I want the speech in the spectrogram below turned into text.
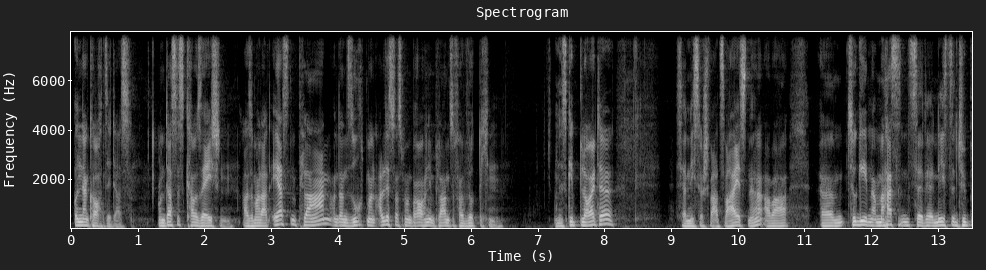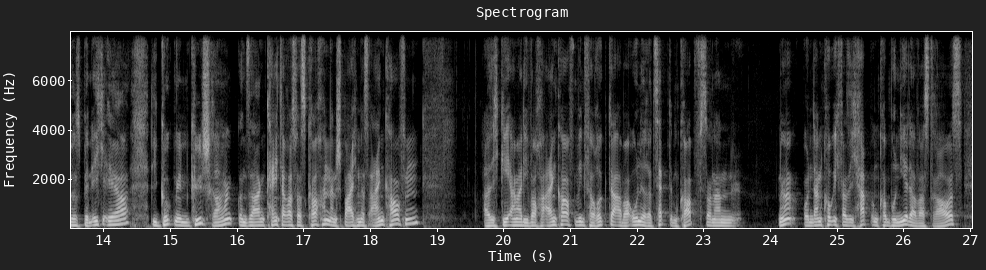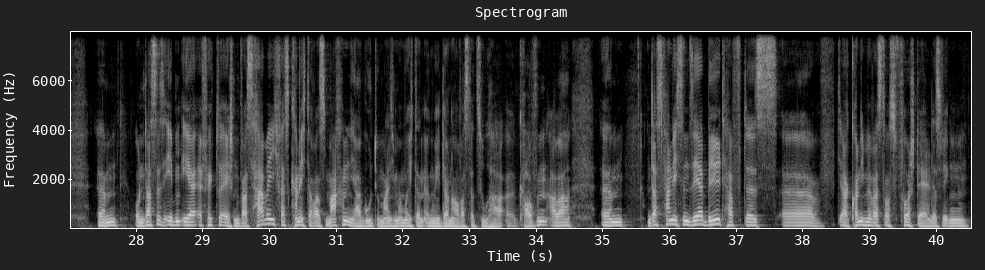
und dann kochen sie das. Und das ist Causation. Also man hat erst einen Plan und dann sucht man alles, was man braucht, um den Plan zu verwirklichen. Und es gibt Leute, ist ja nicht so schwarz-weiß, ne? aber ähm, zugegebenermaßen der nächste Typus bin ich eher. Die gucken in den Kühlschrank und sagen, kann ich daraus was kochen? Dann spare ich mir das Einkaufen. Also ich gehe einmal die Woche einkaufen wie ein Verrückter, aber ohne Rezept im Kopf, sondern ne? und dann gucke ich, was ich habe und komponiere da was draus. Ähm, und das ist eben eher Effectuation. Was habe ich, was kann ich daraus machen? Ja gut, und manchmal muss ich dann irgendwie doch noch was dazu äh, kaufen. Aber ähm, und das fand ich ein sehr bildhaftes, äh, ja, konnte ich mir was daraus vorstellen. Deswegen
